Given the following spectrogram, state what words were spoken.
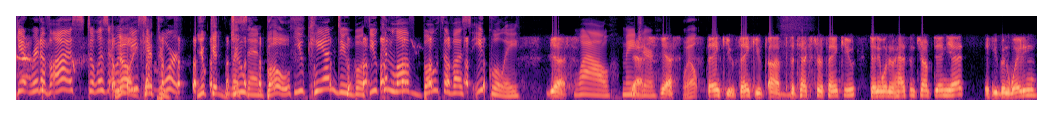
get rid of us to listen. I mean, no, we you can't support. do. You can do Listen, both. You can do both. You can love both of us equally. Yes. Wow, Major. Yes. yes. well, Thank you. Thank you. Uh, to the texter, thank you. To anyone who hasn't jumped in yet, if you've been waiting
